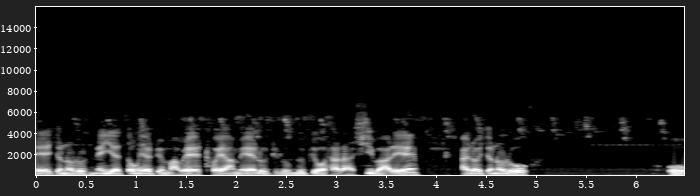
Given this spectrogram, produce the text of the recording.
လည်းကျွန်တော်တို့2ရက်3ရက်အတွင်းမှာပဲထွက်ရမယ်လို့ဒီလိုမျိုးပြောထားတာရှိပါတယ်အဲ့တော့ကျွန်တော်တို့ဟို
